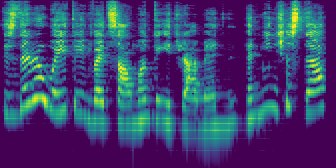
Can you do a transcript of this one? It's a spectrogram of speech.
Is there a way to invite someone to eat ramen and mean just that?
